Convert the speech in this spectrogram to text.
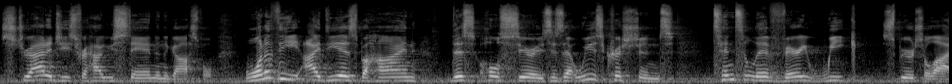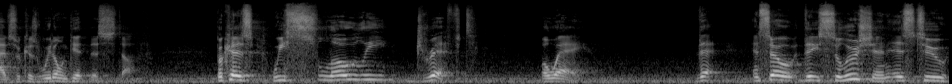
strategies for how you stand in the gospel. One of the ideas behind this whole series is that we as Christians tend to live very weak spiritual lives because we don't get this stuff. Because we slowly drift away. That, and so the solution is to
